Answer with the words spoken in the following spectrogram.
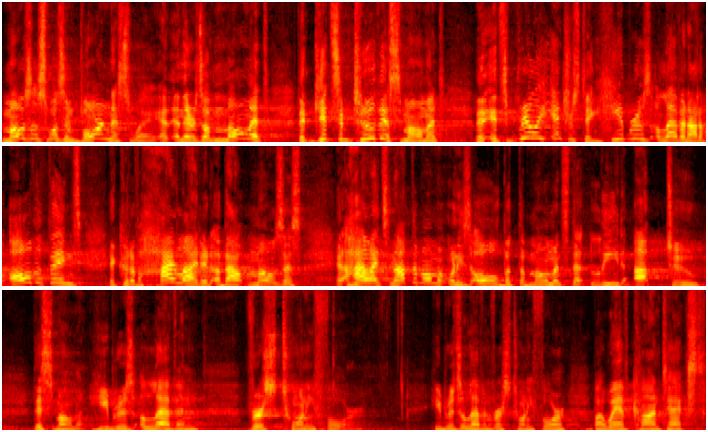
Moses wasn't born this way. And, and, there's a moment that gets him to this moment. It's really interesting. Hebrews 11, out of all the things it could have highlighted about Moses, it highlights not the moment when he's old, but the moments that lead up to this moment. Hebrews 11, verse 24. Hebrews 11, verse 24. By way of context,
